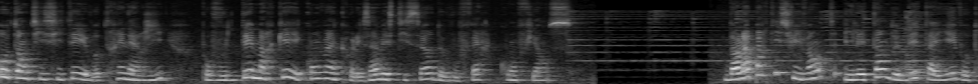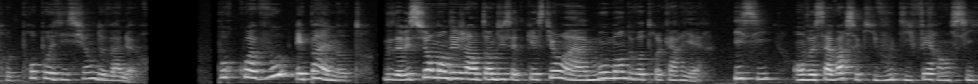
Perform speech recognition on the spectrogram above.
authenticité et votre énergie pour vous démarquer et convaincre les investisseurs de vous faire confiance. Dans la partie suivante, il est temps de détailler votre proposition de valeur. Pourquoi vous et pas un autre? Vous avez sûrement déjà entendu cette question à un moment de votre carrière. Ici, on veut savoir ce qui vous différencie.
